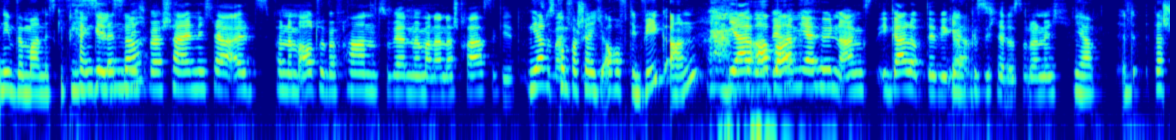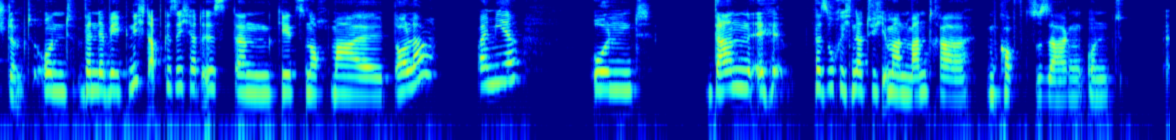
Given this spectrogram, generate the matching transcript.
nehmen wir mal an, es gibt kein Geländer. ist nicht wahrscheinlicher, als von einem Auto überfahren zu werden, wenn man an der Straße geht. Ja, das Beispiel. kommt wahrscheinlich auch auf den Weg an. Ja, aber, aber wir haben ja Höhenangst, egal ob der Weg ja. abgesichert ist oder nicht. Ja, das stimmt. Und wenn der Weg nicht abgesichert ist, dann geht es nochmal Dollar bei mir. Und dann äh, versuche ich natürlich immer ein Mantra im Kopf zu sagen und äh,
